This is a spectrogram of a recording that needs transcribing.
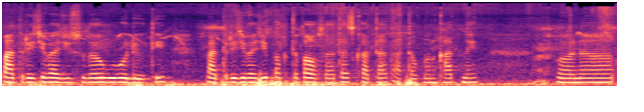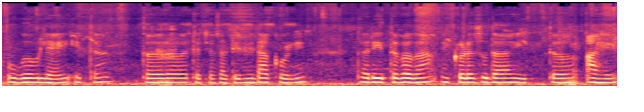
पात्रीची भाजीसुद्धा उगवली होती. पात्रीची भाजी फक्त पावसाळ्यातच खातात. आता कोण खात नाहीत. पण उगवली आहे इथं. तर त्याच्यासाठी मी दाखवली. तर इथं बघा इकडंसुद्धा इथं आहे.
